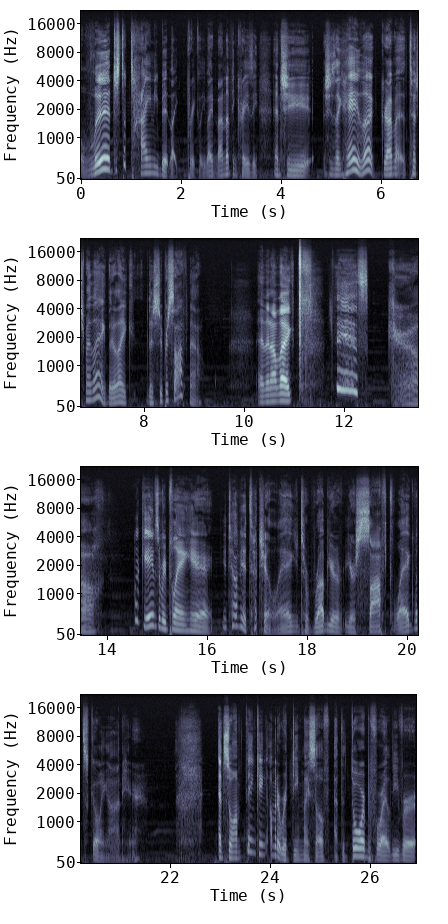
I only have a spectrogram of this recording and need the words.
lit just a tiny bit like prickly, like not nothing crazy. And she she's like, "Hey, look, grab my, touch my leg. They're like they're super soft now." And then I'm like, "This girl, what games are we playing here? You tell me to touch your leg, to rub your your soft leg. What's going on here?" And so I'm thinking I'm gonna redeem myself at the door before I leave her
